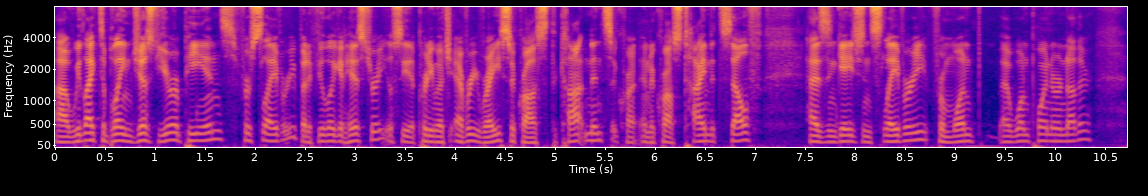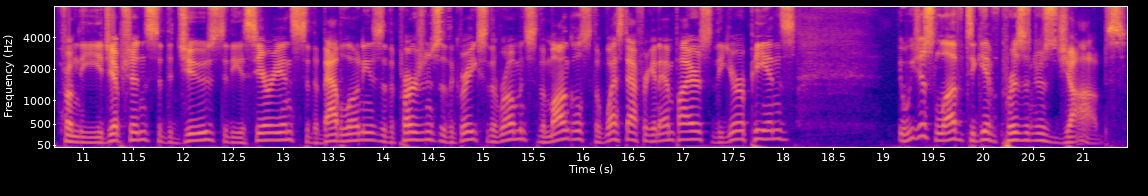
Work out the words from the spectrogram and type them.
Uh, we like to blame just Europeans for slavery, but if you look at history, you'll see that pretty much every race across the continents and across time itself has engaged in slavery from one at one point or another. From the Egyptians to the Jews to the Assyrians to the Babylonians to the Persians to the Greeks to the Romans to the Mongols to the West African empires to the Europeans. We just love to give prisoners jobs,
